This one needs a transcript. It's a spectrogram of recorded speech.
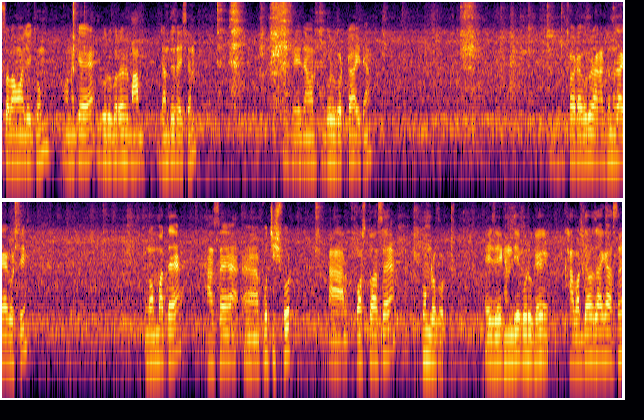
আসসালামু আলাইকুম। অনেকে গরু ঘরের মাপ জানতে চাইছেন। এই যে আমার গরু ঘরটা, এটা। ছয়টা গরু রাখার জন্য জায়গা করছি। লম্বাতে আছে পঁচিশ ফুট আর প্রস্থ আছে পনেরো ফুট। এই যে এখান দিয়ে গরুকে খাবার দেওয়ার জায়গা আছে।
